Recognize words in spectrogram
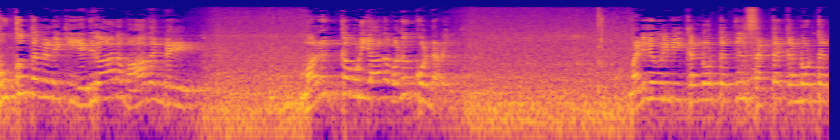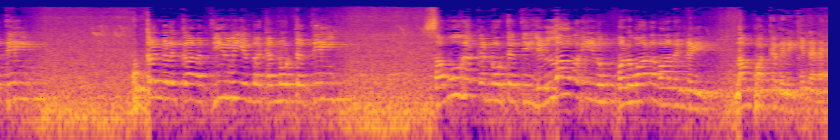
தூக்கு தண்டனைக்கு எதிரான வாதங்கள் மறுக்க முடியாத வலுக்கொண்டவை மனித உரிமை கண்ணோட்டத்தில் சட்ட கண்ணோட்டத்தில் குற்றங்களுக்கான தீர்வு என்ற கண்ணோட்டத்தில் சமூக கண்ணோட்டத்தில் எல்லா வகையிலும் வலுவான வாதங்கள் நம் பக்கம் இருக்கின்றன.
